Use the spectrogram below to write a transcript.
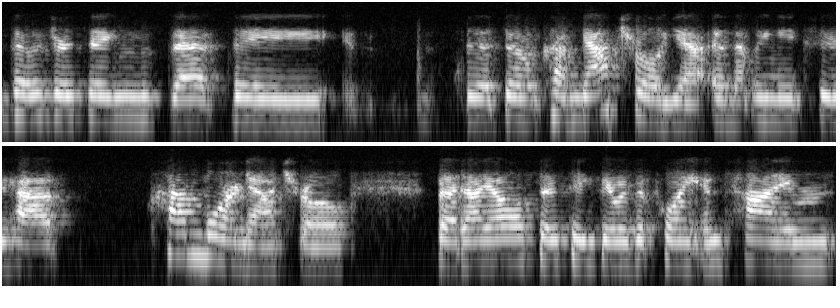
those are things that they that don't come natural yet, and that we need to have come more natural. But I also think there was a point in time,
